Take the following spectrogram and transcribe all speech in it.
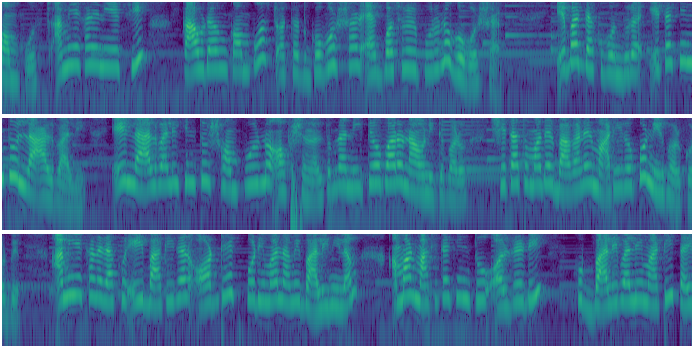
কম্পোস্ট। আমি এখানে নিয়েছি কাউডাং কম্পোস্ট, অর্থাৎ গোবর সার, এক বছরের পুরনো গোবর সার। এবার দেখো বন্ধুরা, এটা কিন্তু লাল বালি। এই লাল বালি কিন্তু সম্পূর্ণ অপশনাল, তোমরা নিতেও পারো, নাও নিতে পারো। সেটা তোমাদের বাগানের মাটির ওপর নির্ভর করবে। আমি এখানে দেখো, এই বাটিটার অর্ধেক পরিমাণ আমি বালি নিলাম। আমার মাটিটা কিন্তু অলরেডি খুব বালি বালি মাটি, তাই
